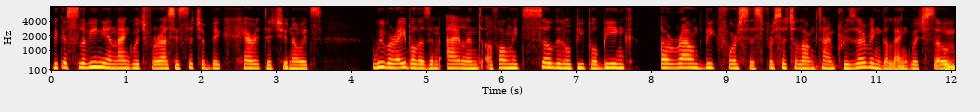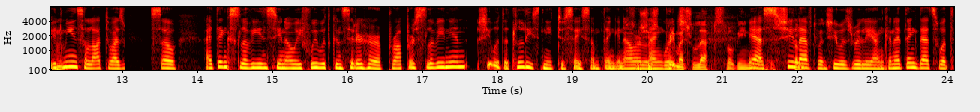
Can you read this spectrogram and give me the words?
because Slovenian language for us is such a big heritage, you know, it's we were able as an island of only so little people being around big forces for such a long time preserving the language so it Mhm. means a lot to us so i think slovenes you know if we would consider her a proper slovenian she would at least need to say something in our so she's language pretty much left Slovenia. yes It's she left when she was really young and i think that's what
